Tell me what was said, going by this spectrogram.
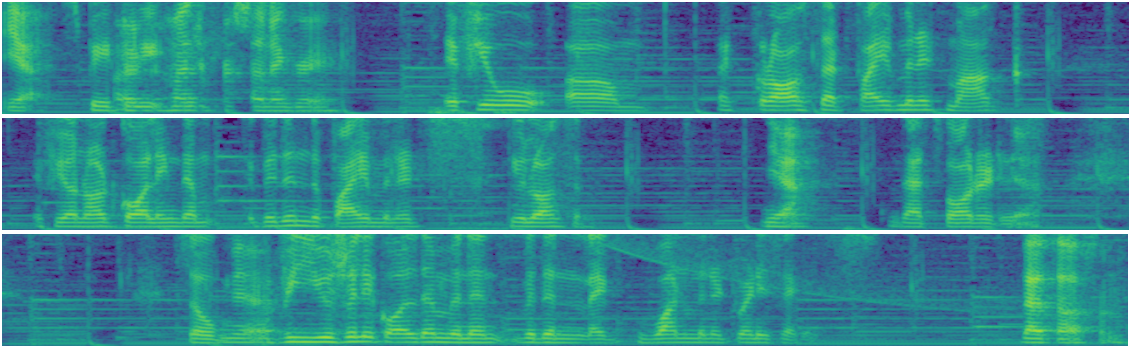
yeah, speed to I lead 100% agree. if you um like cross that five minute mark if you're not calling them within the five minutes you lost them Yeah, that's what it is so Yeah. we usually call them within within like one minute 20 seconds that's awesome.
